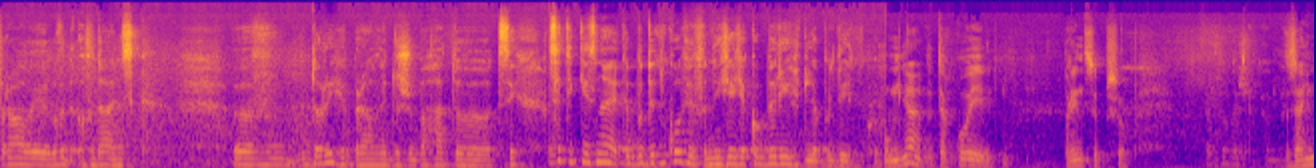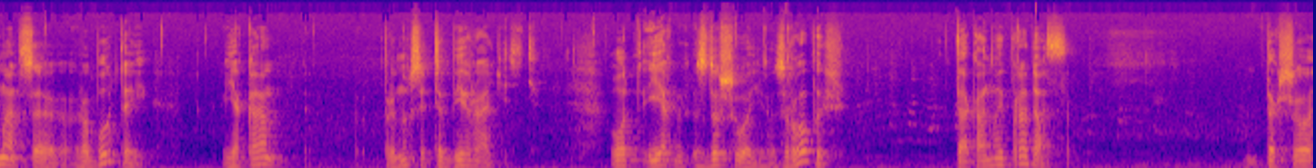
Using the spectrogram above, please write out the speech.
брали в Гданськ. Е, В до Риги брали дуже багато цих. Це такі, знаєте, будинкові, вони є як оберіг для будинку. У меня такой принцип, що займатися роботою, яка приносить тобі радість. От як з душою зробиш, так воно і продасться. Так що,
